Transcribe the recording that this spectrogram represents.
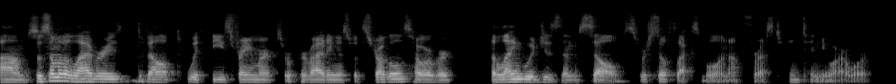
Um, so some of the libraries developed with these frameworks were providing us with struggles. However, the languages themselves were still flexible enough for us to continue our work.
